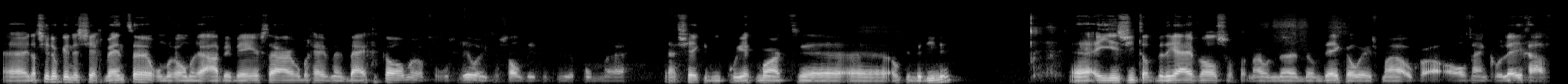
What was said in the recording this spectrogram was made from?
dat zit ook in de segmenten. Onder andere ABB is daar op een gegeven moment bijgekomen. Wat voor ons heel interessant is natuurlijk om ja, zeker die projectmarkt ook te bedienen. en je ziet dat bedrijven als, of nou een, een Deco is, maar ook al zijn collega's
